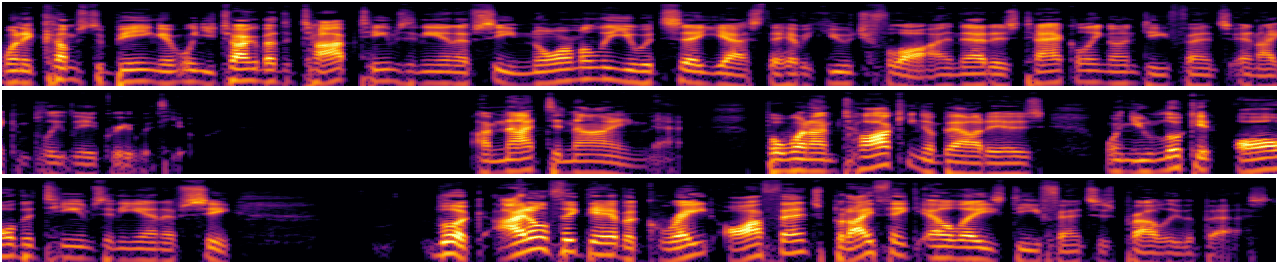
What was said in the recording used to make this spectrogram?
when it comes to being when you talk about the top teams in the NFC, normally you would say yes, they have a huge flaw, and that is tackling on defense, and I completely agree with you. I'm not denying that. But what I'm talking about is when you look at all the teams in the NFC, look, I don't think they have a great offense, but I think LA's defense is probably the best.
